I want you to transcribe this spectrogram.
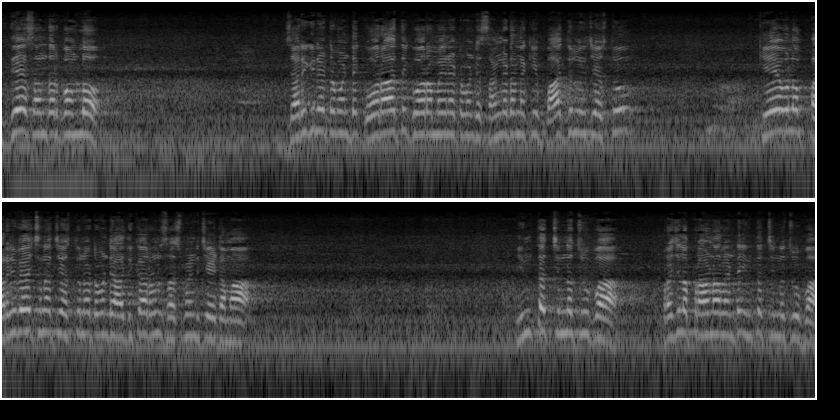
ఇదే సందర్భంలో జరిగినటువంటి ఘోరాతి ఘోరమైనటువంటి సంఘటనకి బాధ్యులను చేస్తూ కేవలం పర్యవేక్షణ చేస్తున్నటువంటి అధికారులను సస్పెండ్ చేయటమా? ఇంత చిన్న చూపా ప్రజల ప్రాణాలంటే ఇంత చిన్న చూపా.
